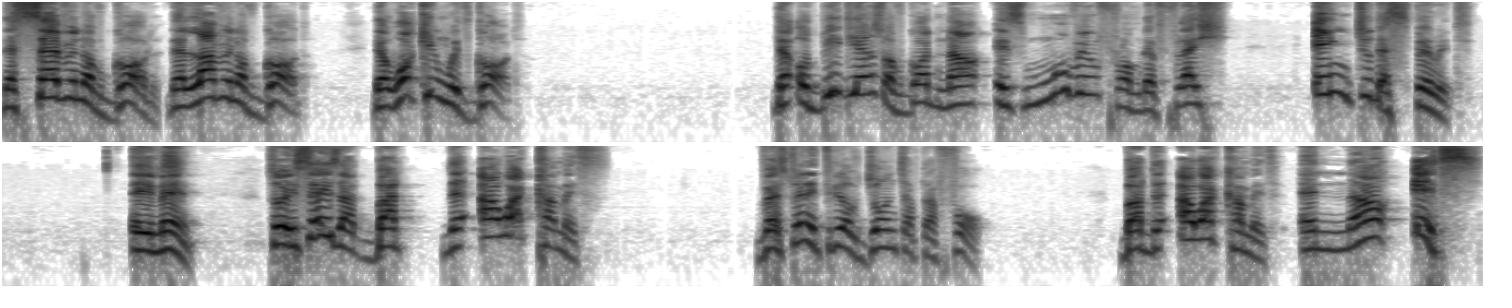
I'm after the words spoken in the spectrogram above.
the serving of God, the loving of God, the walking with God. The obedience of God now is moving from the flesh into the spirit. Amen. So he says that, but the hour cometh, verse 23 of John chapter 4. But the hour cometh, and now is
